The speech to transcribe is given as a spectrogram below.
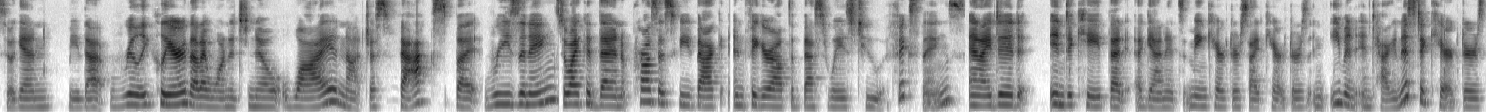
So again, made that really clear that I wanted to know why, not just facts, but reasoning. So I could then process feedback and figure out the best ways to fix things. And I did indicate that again it's main characters side characters and even antagonistic characters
